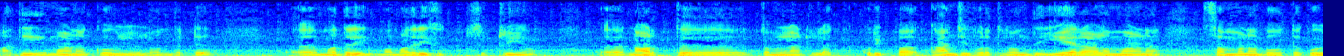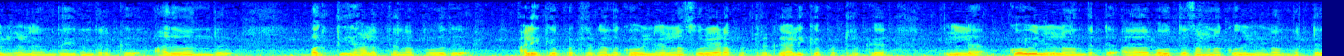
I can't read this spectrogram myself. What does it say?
அதிகமான கோவில்கள் வந்துட்டு மதுரை ம- மதுரை சுத் சுற்றியும் நார்த் தமிழ்நாட்டில் குறிப்பாக காஞ்சிபுரத்தில் வந்து ஏராளமான சம்மண பௌத்த கோவில்கள் வந்து இருந்திருக்கு. அது வந்து பக்தி காலத்தில் போது அழிக்கப்பட்டிருக்கு. அந்த கோவில்கள்லாம் சூறையாடப்பட்டிருக்கு அழிக்கப்பட்டிருக்கு. இல்லை கோவில்கள் வந்துட்டு அதாவது பௌத்த சமண கோவில்கள் வந்துட்டு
